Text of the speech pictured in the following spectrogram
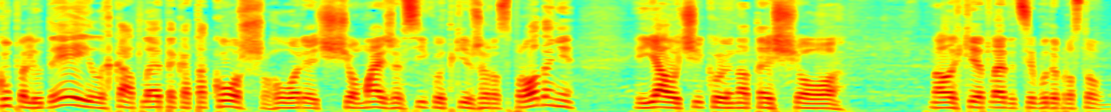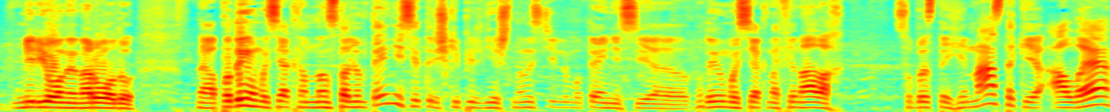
купа людей. Легка атлетика також говорять, що майже всі квитки вже розпродані. І я очікую на те, що на легкій атлетиці буде просто мільйони народу. Подивимося, як там на настольному тенісі, трішки пізніше, на настільному тенісі. Подивимося, як на фіналах особистої гімнастики, але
